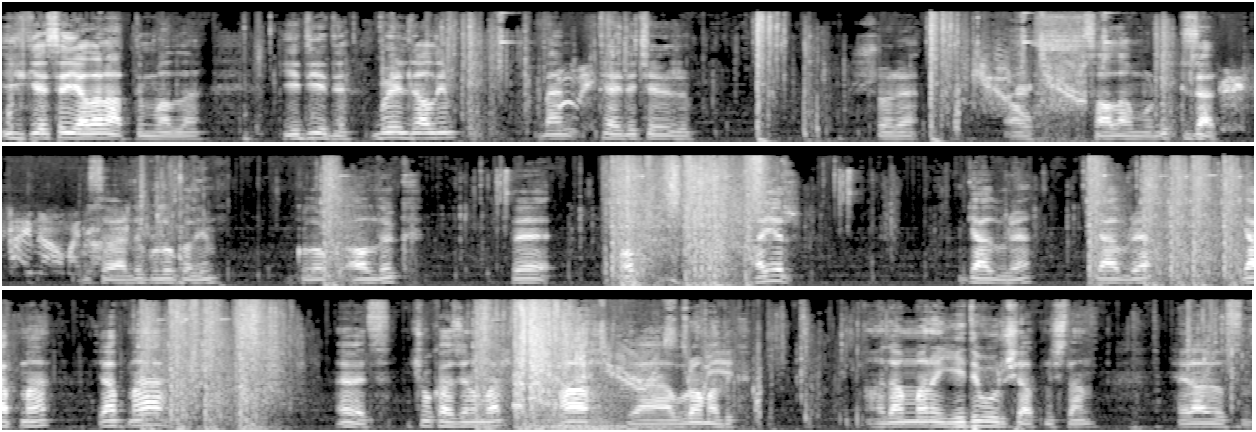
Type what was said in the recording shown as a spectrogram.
İlk ese yalan attım valla. 7 7. Bu elde alayım. Ben T'de çeviririm. Şöyle. Of sağlam vurduk. Güzel. Bu sefer de Glock alayım. Glock aldık. Ve hop. Hayır. Gel buraya. Gel buraya. Yapma. Yapma. Evet. Çok az canım var. Ah ya vuramadık. Adam bana 7 vuruş atmış lan. Helal olsun.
